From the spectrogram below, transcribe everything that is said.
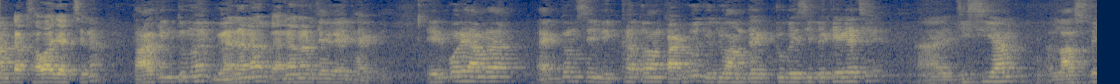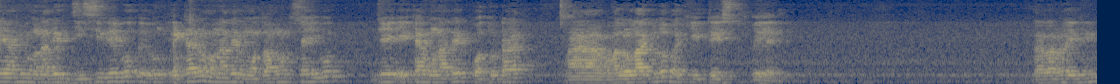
আমটা খাওয়া যাচ্ছে না তা কিন্তু নয় ব্যানানা ব্যানানার জায়গায় থাকবে এরপরে আমরা একদম সেই বিখ্যাত আম কাটবো যদিও আমটা একটু বেশি পেকে গেছে। জিসি আম, লাস্টে আমি ওনাদের জিসি দেব এবং এটারও ওনাদের মতামত চাইব যে এটা ওনাদের কতটা ভালো লাগল বা কি টেস্ট পেলেন। দাদা ভাই দিন,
